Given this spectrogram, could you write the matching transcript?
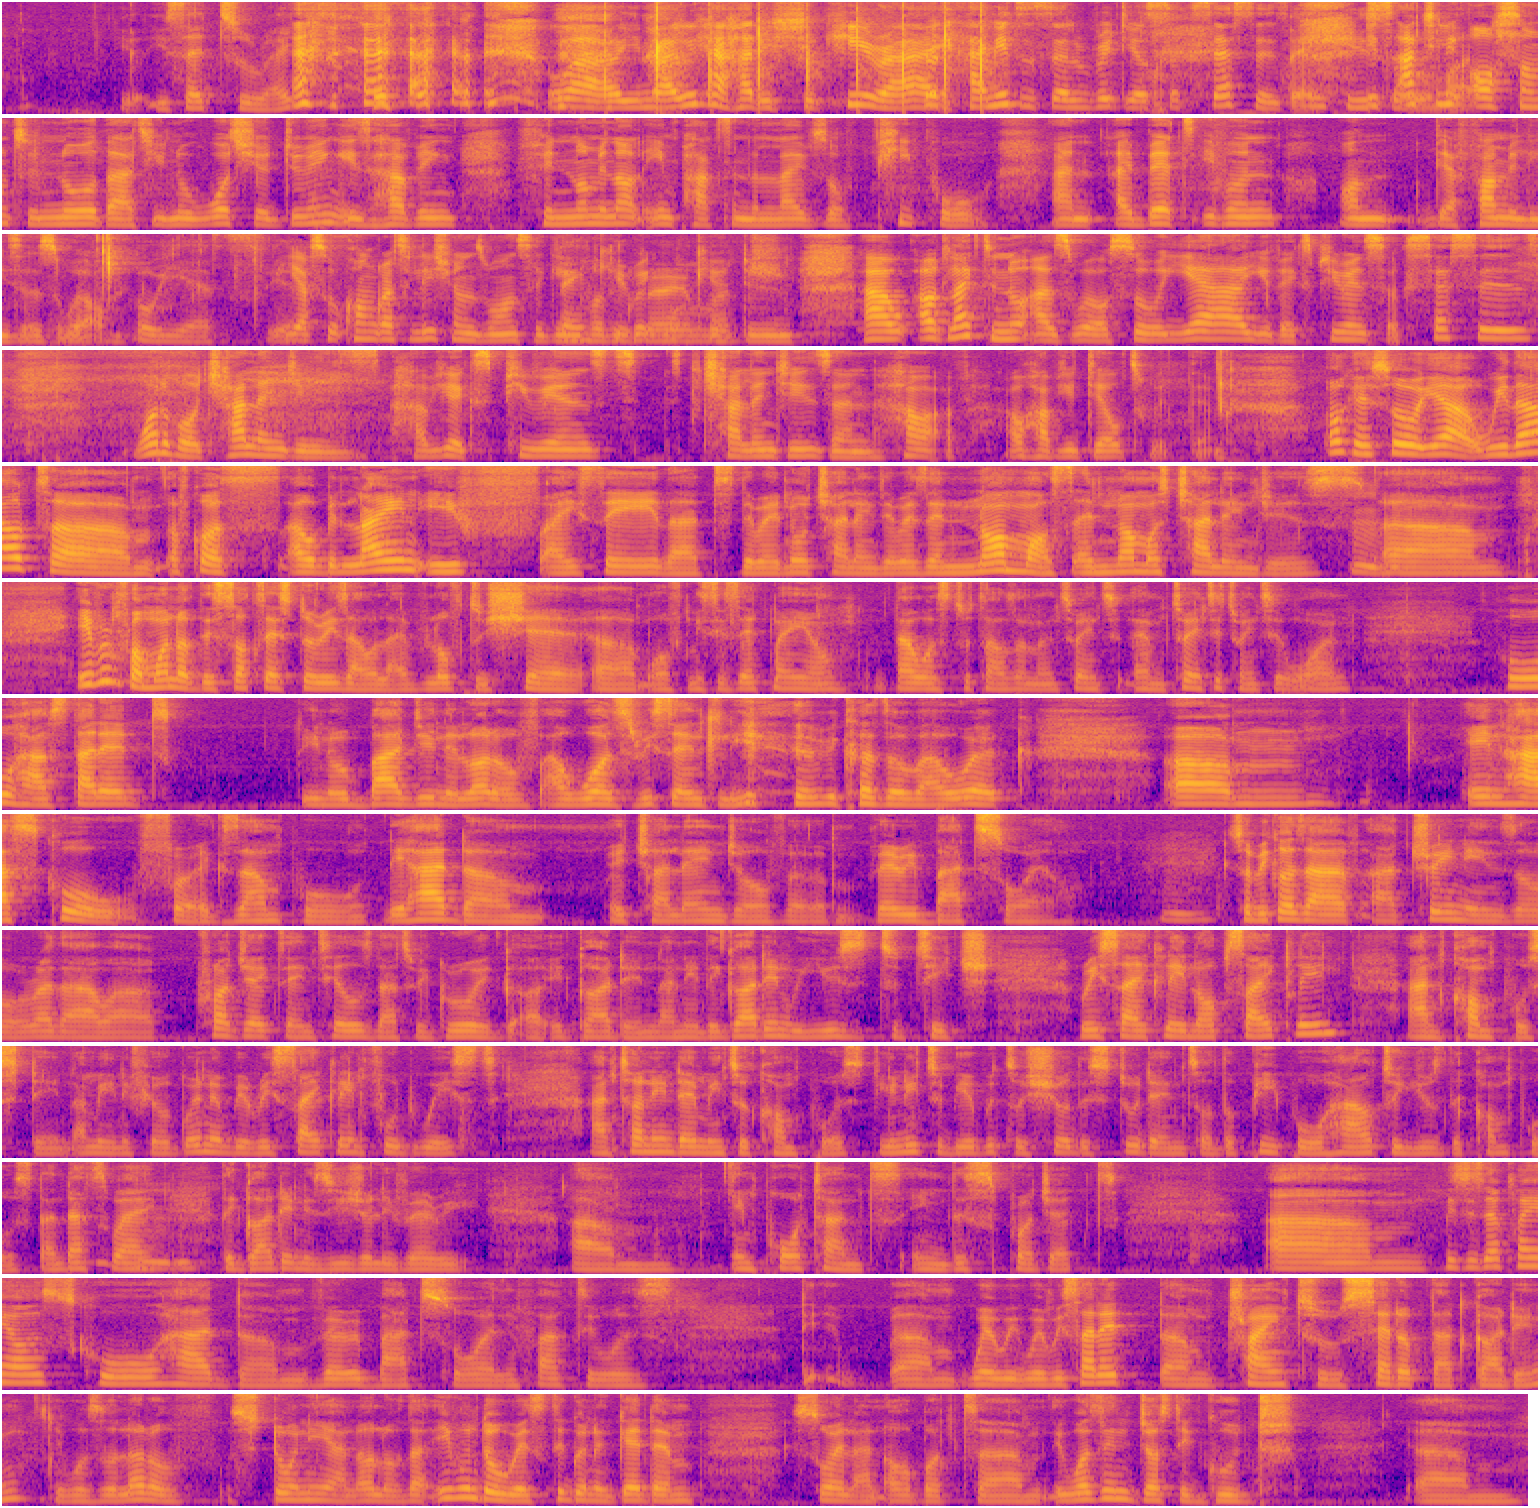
you, you said two, right? Wow, you know, I wish I had a Shakira. I, I need to celebrate your successes. Thank you It's so actually much. awesome to know that, you know, what you're doing is having phenomenal impact in the lives of people. And I bet even on their families as well. oh, yes. yes. Yeah, so congratulations once again Thank for the great work you're doing. Uh, I would like to know as well. So, yeah, you've experienced successes. What about challenges? Have you experienced challenges and how, how have you dealt with them? Okay, so yeah, without, um, of course, I would be lying if I say that there were no challenge. There was enormous, enormous challenges. Um, even from one of the success stories I would have loved to share um, of Mrs. Ekmayon, that was 2020, um, 2021, who have started, you know, badging a lot of awards recently because of her work. Um, in her school, for example, they had um, a challenge of um, very bad soil. So because our, our trainings, or rather our project entails that we grow a garden, and in the garden we use to teach recycling, upcycling, and composting. I mean, if you're going to be recycling food waste and turning them into compost, you need to be able to show the students or the people how to use the compost, and that's why the garden is usually very um, important in this project. Um, Mrs. Ekmayo's school had um, very bad soil. In fact, it was um, when we when we started um, trying to set up that garden. It was a lot of stony and all of that. Even though we're still going to get them soil and all, but um, it wasn't just a good um,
